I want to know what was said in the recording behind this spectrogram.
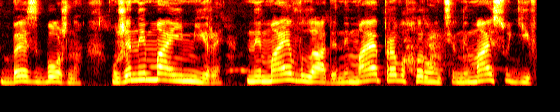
Безбожно. Уже немає міри, немає влади, немає правоохоронців, немає судів,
